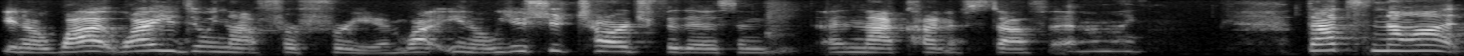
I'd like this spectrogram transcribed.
you know why why are you doing that for free? And why you know you should charge for this and and that kind of stuff. And i'm like that's not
